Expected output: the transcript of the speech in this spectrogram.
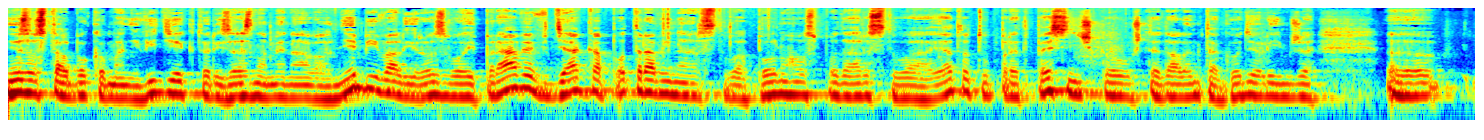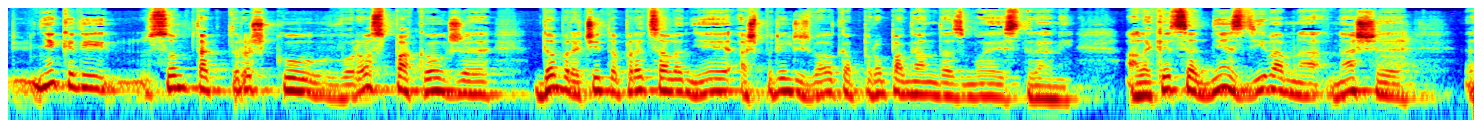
Nezostal bokom ani vidiek, ktorý zaznamenával nebývalý rozvoj práve vďaka potravinárstvu a polnohospodárstvu. A ja to tu pred pesničkou už teda len tak odelím, že e, niekedy som tak trošku v rozpakoch, že dobre, či to predsa len nie je až príliš veľká propaganda z mojej strany. Ale keď sa dnes dívam na, naše, e,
